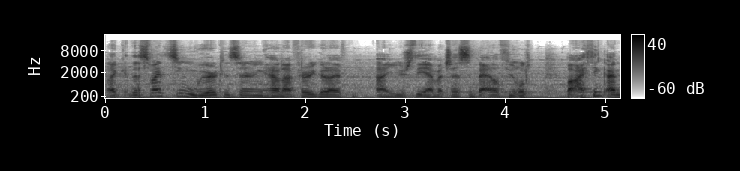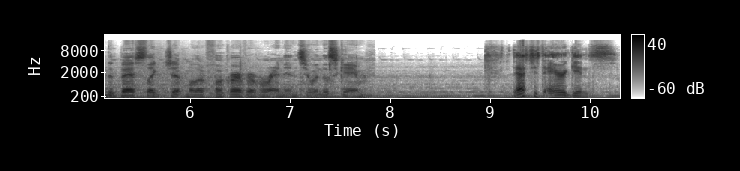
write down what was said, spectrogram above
Like, this might seem weird considering how not very good I've I usually am at chess in Battlefield, but I think I'm the best, like, jet motherfucker I've ever ran into in this game. That's just arrogance.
